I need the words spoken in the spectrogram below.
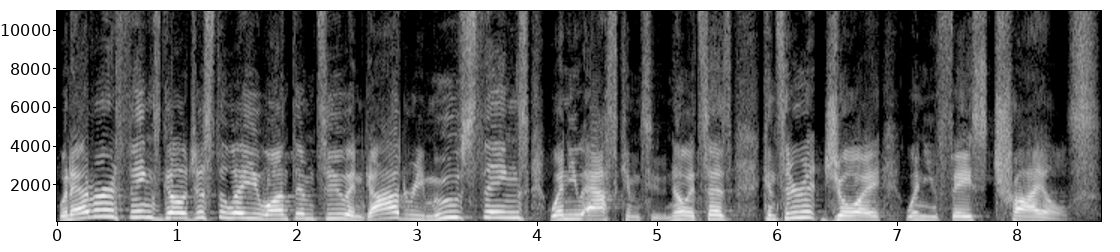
whenever things go just the way you want them to, and God removes things when you ask Him to. No, it says, Consider it joy when you face trials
